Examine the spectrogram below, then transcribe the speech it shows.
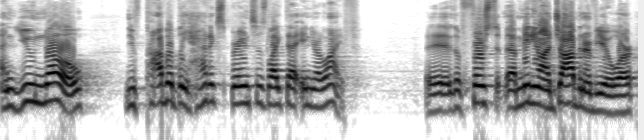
And you know, you've probably had experiences like that in your life uh, the first uh, meeting on a job interview or,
